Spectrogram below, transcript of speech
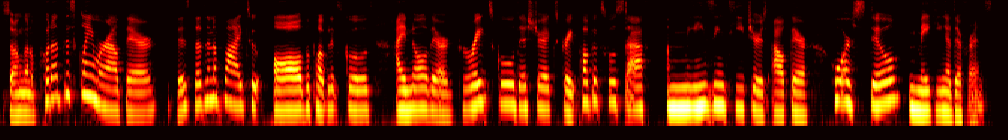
So I'm going to put a disclaimer out there. This doesn't apply to all the public schools. I know there are great school districts, great public school staff, amazing teachers out there who are still making a difference.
